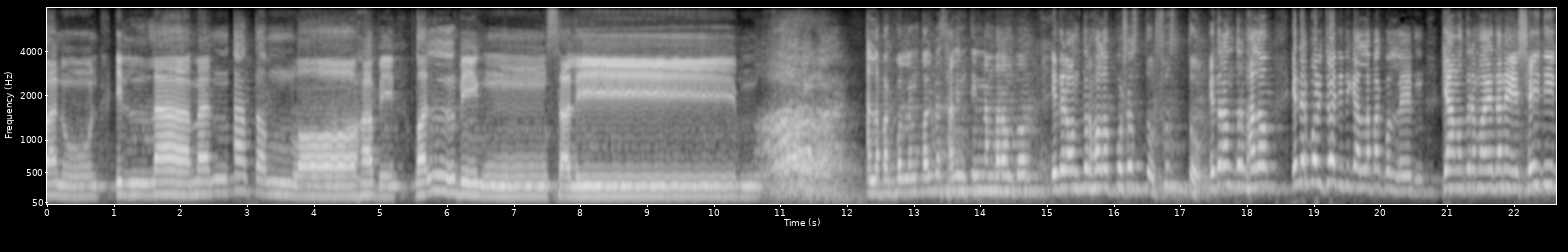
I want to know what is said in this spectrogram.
বানুন ইল্লা মান আতাল্লাহা সালিম। আল্লাহ পাক বললেন, কলবে সালিম তিন নাম্বার অন্তর। এদের অন্তর হলো প্রশস্ত, সুস্থ। এদের অন্তর ভালো। এদের পরিচয় দিদিকে আল্লাপাক বললেন, কেয়ামতের ময়দানে সেই দিন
